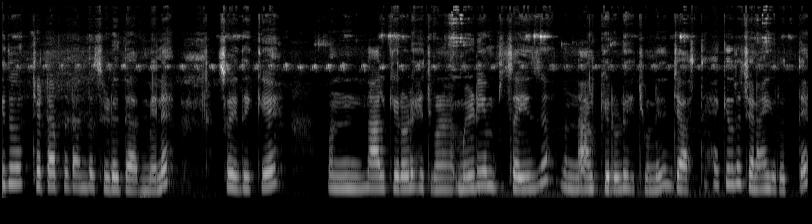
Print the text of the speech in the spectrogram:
ಇದು ಚಟಾಪಟ ಅಂತ ಸಿಡಿದಾದಮೇಲೆ ಸೊ ಇದಕ್ಕೆ ಒಂದು ನಾಲ್ಕು ಈರುಳ್ಳಿ ಹೆಚ್ಕೊಂಡು ಮೀಡಿಯಮ್ ಸೈಜ್ ಒಂದು ನಾಲ್ಕು ಈರುಳ್ಳಿ ಹೆಚ್ಕೊಂಡಿದ್ದೀನಿ ಜಾಸ್ತಿ ಹಾಕಿದರೆ ಚೆನ್ನಾಗಿರುತ್ತೆ.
